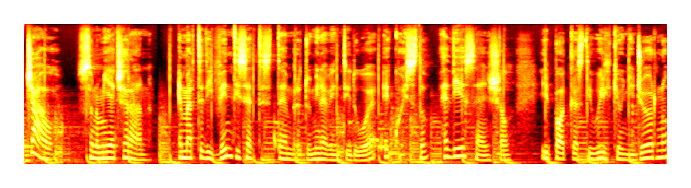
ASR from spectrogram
Ciao, sono Mia Ceran. È martedì 27 settembre 2022 e questo è The Essential, il podcast di Will che ogni giorno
